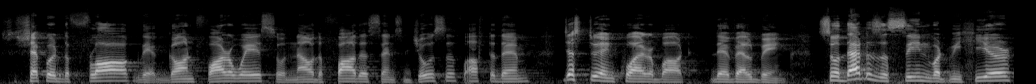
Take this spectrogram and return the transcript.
shepherd the flock. They have gone far away. So now the father sends Joseph after them just to inquire about their well being. So that is the scene, what we hear,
